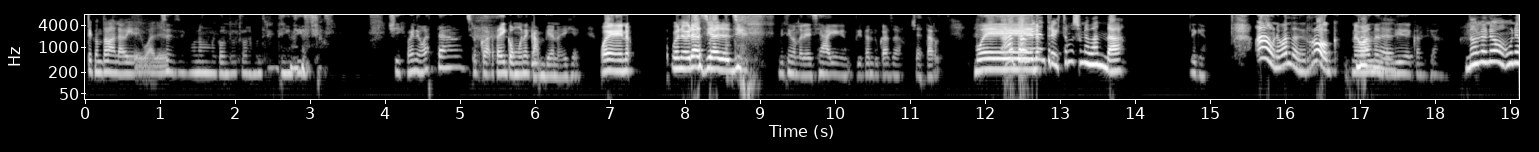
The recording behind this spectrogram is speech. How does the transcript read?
Te contaban la vida igual. ¿eh? Sí, sí, uno me contó todas las materias que tenía. Yo dije, bueno, basta. Yo corté ahí como una campeona. Dije, bueno. Bueno, gracias. Viste cuando le decías a alguien que está en tu casa, ya es tarde. Ah, Bueno. también entrevistamos una banda. ¿De qué? Ah, una banda de rock. Una Banda banda entendí de cantidad. No, no, no, una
